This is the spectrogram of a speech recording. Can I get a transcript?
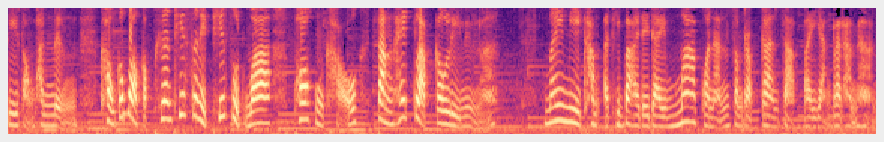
ปี 2001 เขาก็บอกกับเพื่อนที่สนิทที่สุดว่า พ่อของเขาสั่งให้กลับเกาหลีเหนือ ไม่มีคำอธิบายใด ๆ มากกว่านั้นสำหรับการจากไปอย่างกระทันหัน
